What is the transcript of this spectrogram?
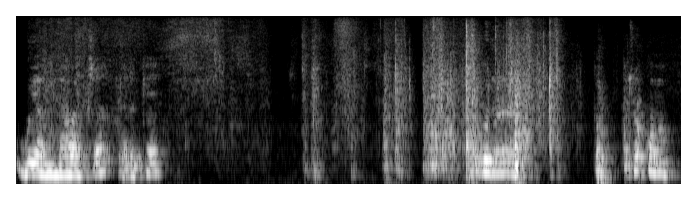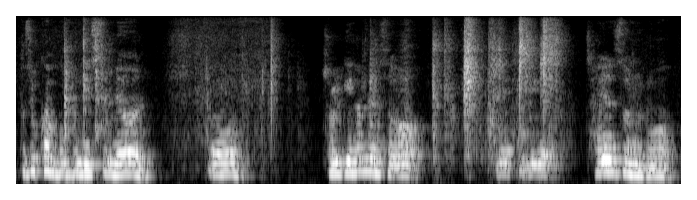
모양이 나왔죠? 이렇게 이거를 또 조금 부족한 부분이 있으면 또 절개하면서 예쁘게 자연선으로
